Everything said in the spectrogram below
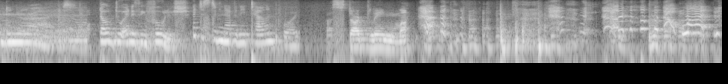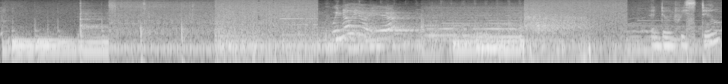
And in your eyes. Don't do anything foolish. I just didn't have any talent for it. A startling. Mo- what? We know you're here. And don't we still?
